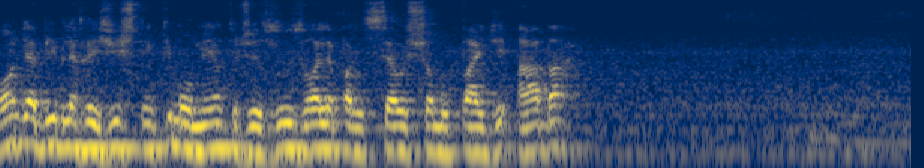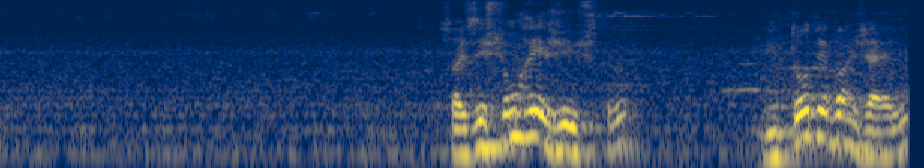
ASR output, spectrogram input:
Onde a Bíblia registra em que momento Jesus olha para o céu e chama o Pai de Abba? Só existe um registro em todo o Evangelho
